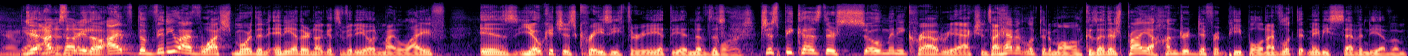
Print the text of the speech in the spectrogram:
Yeah, Dude, I'm that's telling you though, I've the video I've watched more than any other Nuggets video in my life is Jokic's crazy three at the end of this. course. Just because there's so many crowd reactions, I haven't looked at them all because there's probably a hundred different people, and I've looked at maybe seventy of them,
